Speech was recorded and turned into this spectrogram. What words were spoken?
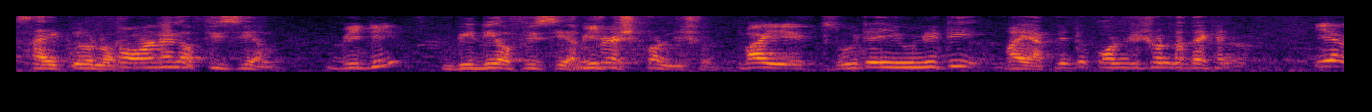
Cyclone Tornado। Official BD BD official fresh condition ভাই দুইটা ইউনিটি ভাই আপনি একটু কন্ডিশনটা দেখেন। ইয়া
